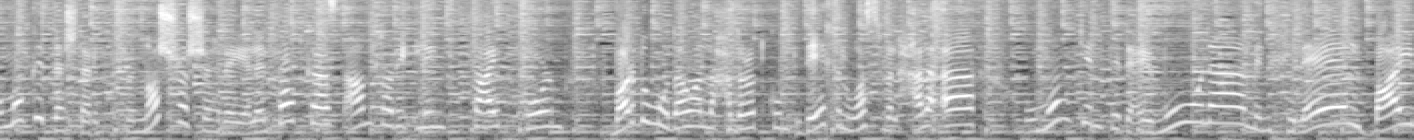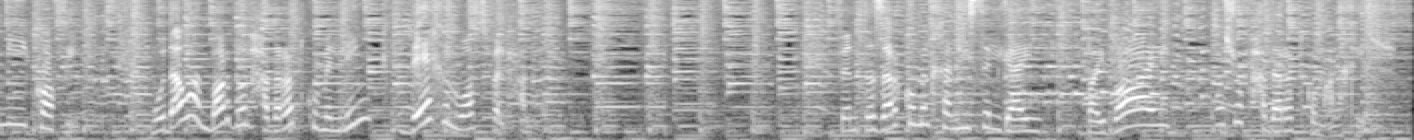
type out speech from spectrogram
وممكن تشتركوا في النشرة الشهرية للبودكاست عن طريق link Typeform برضو مدون لحضراتكم داخل وصف الحلقة وممكن تدعمونا من خلال Buy Me Coffee مدون برضو لحضراتكم ال link داخل وصف الحلقة. في انتظاركم الخميس الجاي. bye bye وأشوف حضراتكم على خير.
